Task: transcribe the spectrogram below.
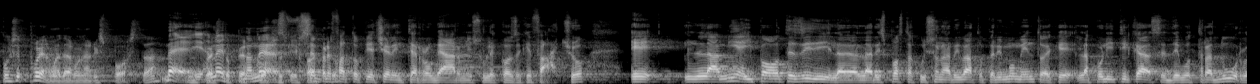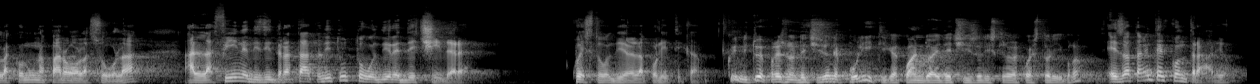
Proviamo a dare una risposta? Beh, a me, a me ha sempre fatto? fatto piacere interrogarmi sulle cose che faccio e la mia ipotesi, la, la, risposta a cui sono arrivato per il momento è che la politica, se devo tradurla con una parola sola, alla fine disidratata di tutto vuol dire decidere. Questo vuol dire la politica. Quindi tu hai preso una decisione politica quando hai deciso di scrivere questo libro? Esattamente il contrario.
